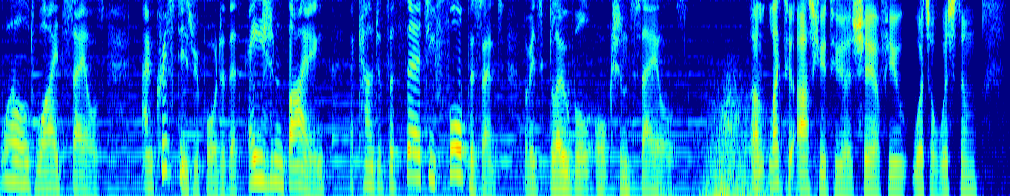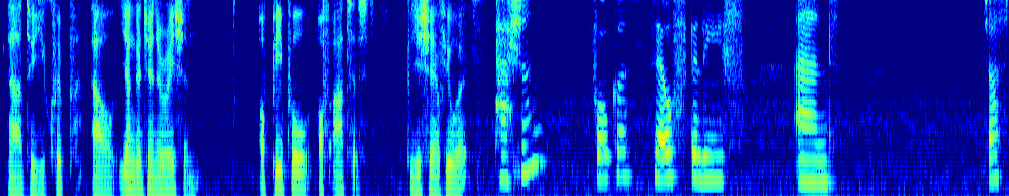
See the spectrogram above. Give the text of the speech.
worldwide sales. And Christie's reported that Asian buying accounted for 34% of its global auction sales. I'd like to ask you to uh, share a few words of wisdom uh, to equip our younger generation of people, of artists. Could you share a few words? Passion, focus, self belief, and just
